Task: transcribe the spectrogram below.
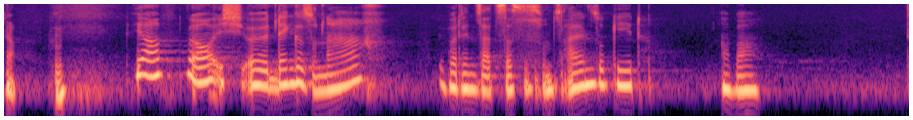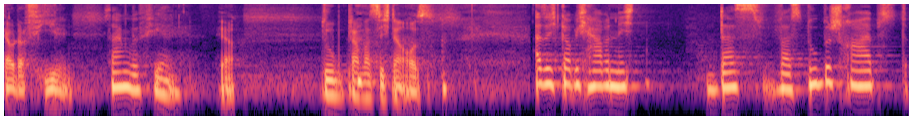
Ja. Hm? Ja, ja, ich äh, denke so nach über den Satz, dass es uns allen so geht. Aber. Ja, oder vielen. Sagen wir vielen. Ja. Du klammerst dich da aus. Also ich glaube, ich habe nicht das, was du beschreibst,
